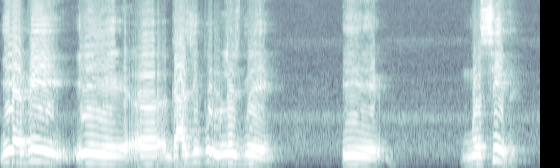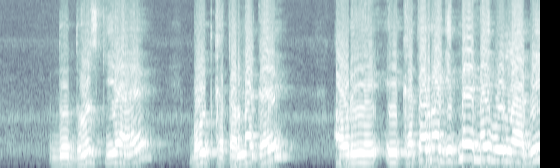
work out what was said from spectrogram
ये अभी ये गाजीपुर विलेज में ये मस्जिद जो ध्वंस किया है। बहुत खतरनाक है। और ये ये खतरनाक इतना नहीं बोलना अभी,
